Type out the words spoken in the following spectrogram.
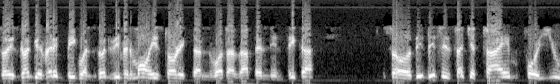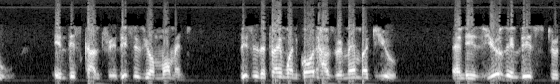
So it's going to be a very big one. It's going to be even more historic than what has happened in Thika. So th- this is such a time for you in this country. This is your moment. This is the time when God has remembered you and is using this to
